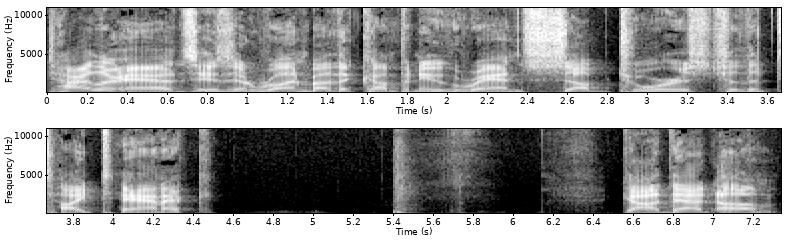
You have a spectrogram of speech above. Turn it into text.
Tyler adds, is it run by the company who ran sub tours to the Titanic? God, that um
